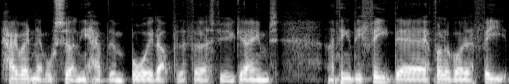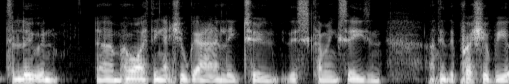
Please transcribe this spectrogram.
Harry Redknapp will certainly have them buoyed up for the first few games. And I think a defeat there, followed by a defeat to Luton, um, who I think actually will get out in League Two this coming season. I think the pressure will be,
